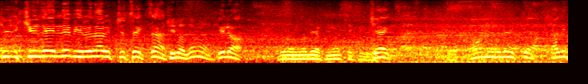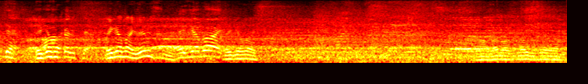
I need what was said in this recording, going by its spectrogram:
300, 250, biriler 380. Kilo değil mi? Kilo. Dur onları yakından çekeyim. Çek. 10 bekle. Kalite. Ege A bak- kalite. Ege Bay değil misin? Ege Bay. Ege Bay. Valla balıklar güzel abi.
